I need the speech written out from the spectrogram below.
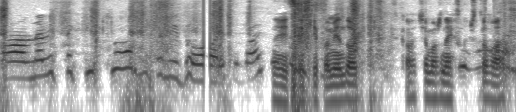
Вау, навіть такі чорні помідори, ти бачиш? Дивіться, які помідорки. Цікаво, чи можна їх скуштувати.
